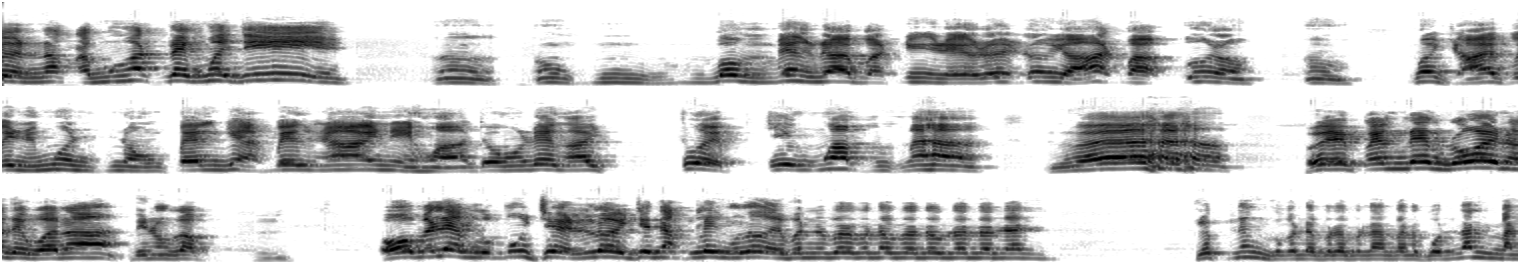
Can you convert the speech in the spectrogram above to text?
อนักมึงงัดเด้งไม่ดีเออบ่มเด้งได้บัดนี้เลยเลยต้องอย่าอัดแบบเออเออไม่ใช่เป็นเหมือนน้องแปลงเนี่เป็นนายนี่หัวตรงเด้งไอ้ช่วยจริงมับมาเออเฮ้ยแปลงเล่งร้อยนะแต่ว่านะพี่น้องครับโอ้ไม่เล่งหลวงปู่เชนเลยจะหนักเล่งเลยมันมันมันมันมันมันคลิปนึงก็ปนันปนันปนันปนันคนนั้นมัน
